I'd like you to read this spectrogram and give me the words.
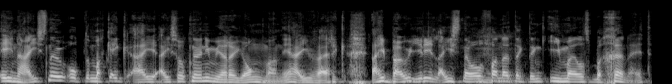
en hy's nou op maar kyk hy hy's ook nou nie meer 'n jong man nie. Hy werk hy bou hierdie lys nou al vandat ek dink e-mails begin het.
